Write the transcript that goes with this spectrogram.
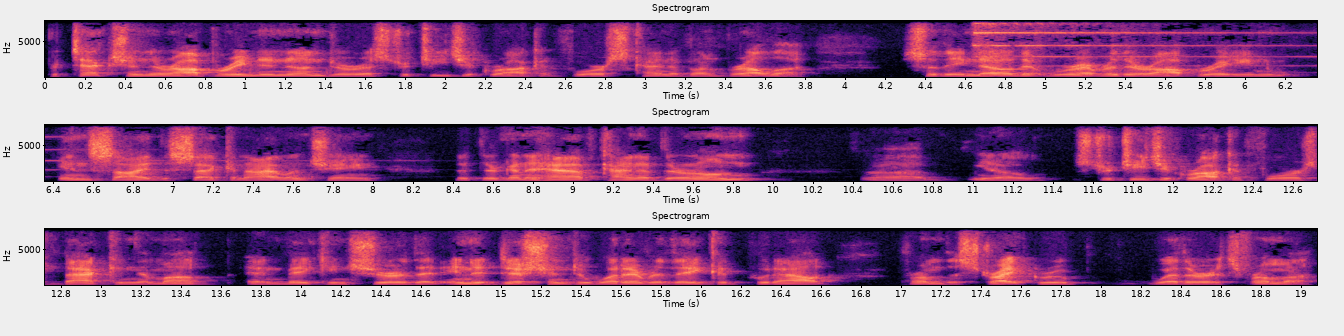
protection, they're operating under a strategic rocket force kind of umbrella. So they know that wherever they're operating inside the second island chain, that they're going to have kind of their own, uh, you know, strategic rocket force backing them up and making sure that in addition to whatever they could put out from the strike group, whether it's from a,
